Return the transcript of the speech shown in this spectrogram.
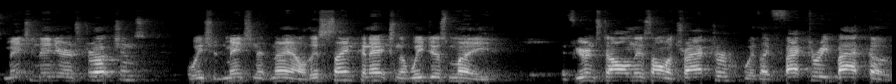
it's mentioned in your instructions. We should mention it now. This same connection that we just made, if you're installing this on a tractor with a factory backhoe,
